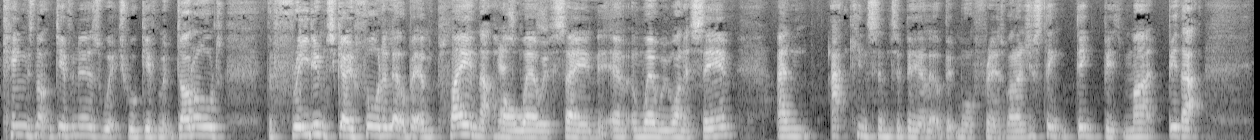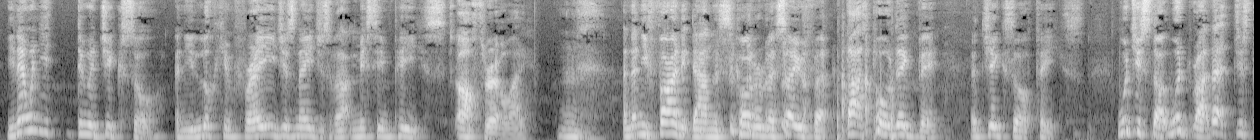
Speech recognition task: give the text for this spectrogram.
King's not given us, which will give McDonald the freedom to go forward a little bit and play in that Yes, hole where we're saying and, and where we want to see him, and Atkinson to be a little bit more free as well. I just think Digby might be that. You know when you do a jigsaw and you're looking for ages and ages for that missing piece, Oh, throw it away. and then you find it down the corner of a sofa. That's Paul Digby, a jigsaw piece. Would you start? Would right? Let's just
